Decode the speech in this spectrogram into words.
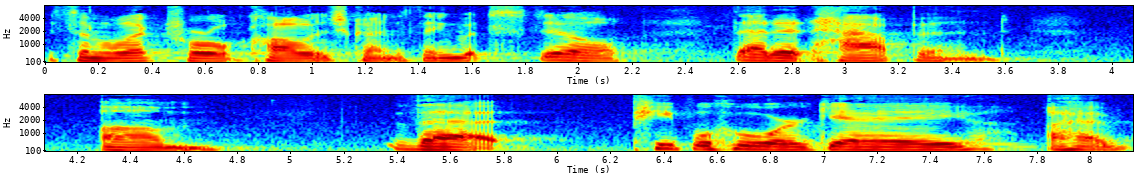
it's an electoral college kind of thing, but still, that it happened. Um, that people who are gay, I have,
